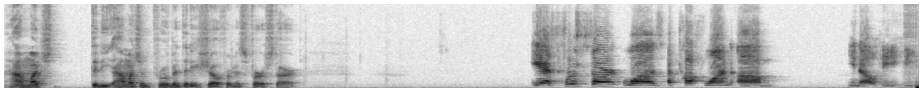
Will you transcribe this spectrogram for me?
How much did he? How much improvement did he show from his first start? Yeah, his first start was a tough one. Um, you know, he he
